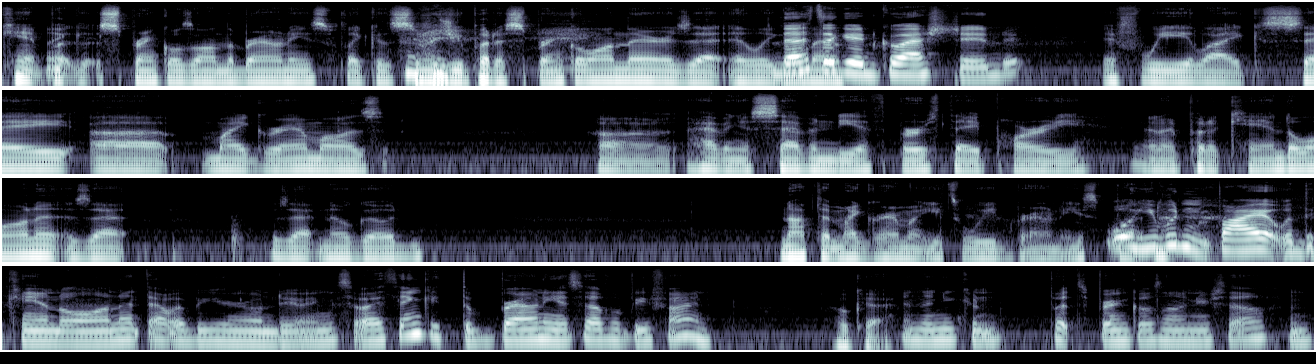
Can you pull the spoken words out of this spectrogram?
can't put sprinkles on the brownies. Like as soon as you put a sprinkle on there, is that illegal? That's now? a good question. If we like say uh, my grandma's uh, having a 70th birthday party and I put a candle on it, is that is that no good? Not that my grandma eats weed brownies. Well, you wouldn't buy it with the candle on it. That would be your own doing. So I think the brownie itself would be fine. Okay. And then you can put sprinkles on yourself and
